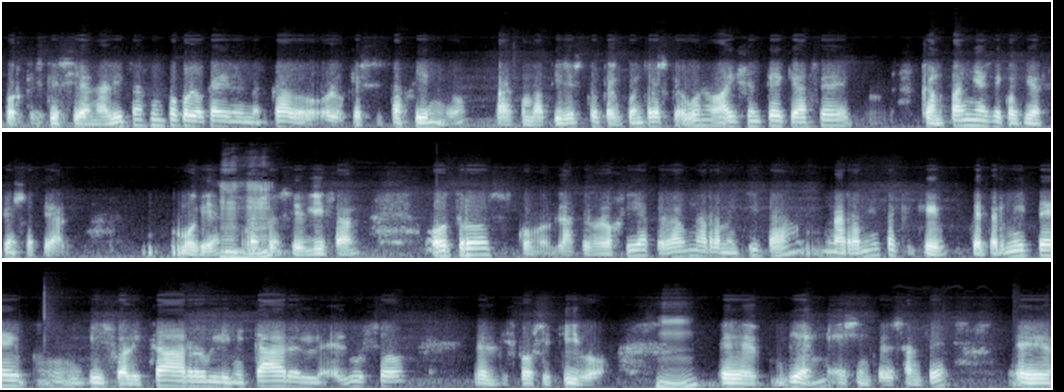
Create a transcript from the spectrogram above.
porque es que si analizas un poco lo que hay en el mercado o lo que se está haciendo para combatir esto, te encuentras que bueno, hay gente que hace campañas de concienciación social. Muy bien, nos sensibilizan. Otros, como la tecnología, te da una herramientita, una herramienta que, que te permite visualizar, limitar el, el uso del dispositivo. Mm. Eh, bien, es interesante. Eh,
